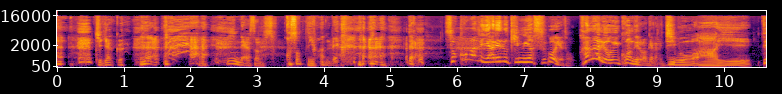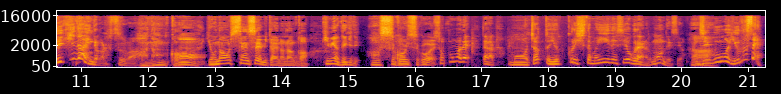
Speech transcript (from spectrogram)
自虐。いいんだよ、その、そこそっと言わんで。だから、そこまでやれる君はすごいよと。かなり追い込んでるわけだから、自分を。ああ、いい。できないんだから、普通は。あ、なんかうん、世直し先生みたいな、なんか、君はできてる。あ、すごいすごい。そこまで、だから、もうちょっとゆっくりしてもいいですよ、ぐらいのもんですよ。自分を許せ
